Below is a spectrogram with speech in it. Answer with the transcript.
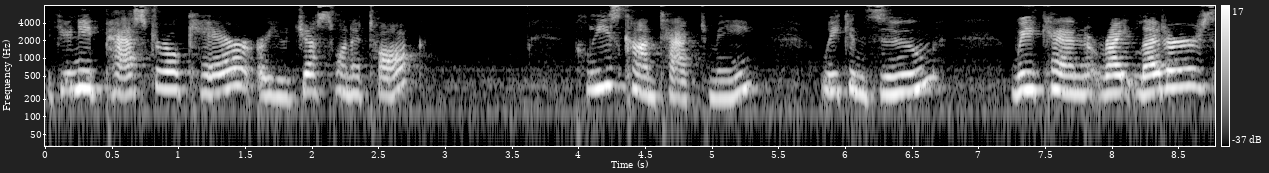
If you need pastoral care or you just want to talk, please contact me. We can Zoom, we can write letters,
